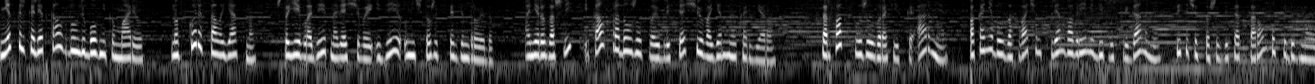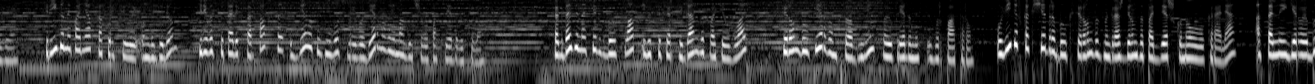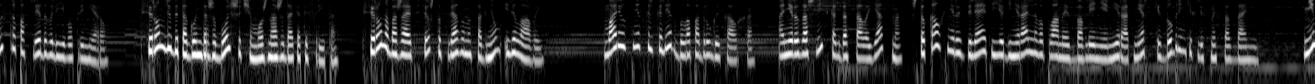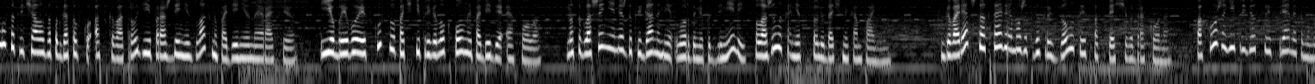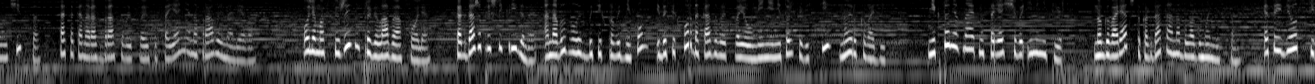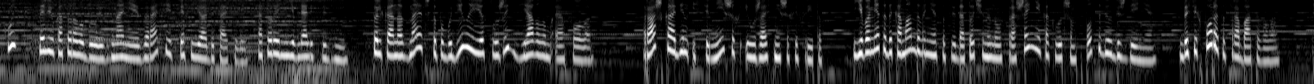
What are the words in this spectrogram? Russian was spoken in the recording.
Несколько лет Калх был любовником Мариус, но вскоре стало ясно, что ей владеет навязчивая идея уничтожить всех дендроидов. Они разошлись, и Калх продолжил свою блестящую военную карьеру. Ксарфакс служил в Арафийской армии, пока не был захвачен в плен во время битвы с Криганами в 1162 после безмолвия. Криганы, поняв, какой силой он наделен, перевоспитали Ксарфакса, сделав из него своего верного и могучего последователя. Когда Зенофекс был слаб и Люцифер Криган захватил власть, Ксерон был первым, кто объявил свою преданность узурпатору. Увидев, как щедро был Ксерон вознагражден за поддержку нового короля, остальные герои быстро последовали его примеру. Ксерон любит огонь даже больше, чем можно ожидать от Эфрита. Ксерон обожает все, что связано с огнем или лавой. Мариус несколько лет была подругой Калха. Они разошлись, когда стало ясно, что Калх не разделяет ее генерального плана избавления мира от мерзких добреньких лесных созданий. Нимус отвечала за подготовку адского отродья и порождение зла к нападению на Эрафию. Ее боевое искусство почти привело к полной победе Эфола. Но соглашение между криганами лордами подземелий положило конец столь удачной кампании. Говорят, что Октавия может выкрасть золото из-под спящего дракона. Похоже, ей придется и впрямь этому научиться, так как она разбрасывает свое состояние направо и налево. Олема всю жизнь провела в Эофоле. Когда же пришли Криганы, она вызвалась быть их проводником и до сих пор доказывает свое умение не только вести, но и руководить. Никто не знает настоящего имени Пир, но говорят, что когда-то она была гуманистом. Это идиотский культ, целью которого было изгнание из Эрафии всех ее обитателей, которые не являлись людьми. Только она знает, что побудило ее служить дьяволом Эофола. Рашка – один из сильнейших и ужаснейших эфритов. Его методы командования сосредоточены на устрашении как лучшем способе убеждения. До сих пор это срабатывало.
